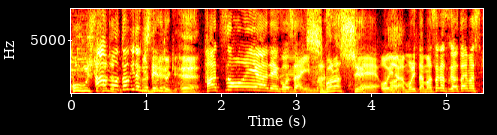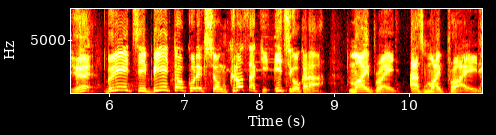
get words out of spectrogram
興奮して噛んじゃった。あもうドキドキしてる。ドキドキえ初オンエアでございます。素晴らしい。えー、オイラーはい。森田正和が歌います。ブリーチビートコレクション黒崎いちごから My Braid as My Pride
